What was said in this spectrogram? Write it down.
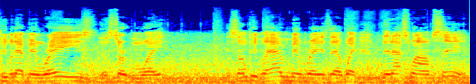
People that have been raised a certain way, and some people haven't been raised that way. Then that's why I'm saying.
